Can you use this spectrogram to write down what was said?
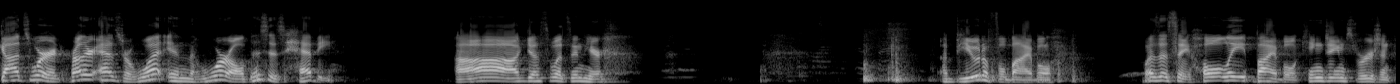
God's word. Brother Ezra, what in the world? This is heavy. Ah, guess what's in here? A beautiful Bible. What does it say? Holy Bible, King James Version.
